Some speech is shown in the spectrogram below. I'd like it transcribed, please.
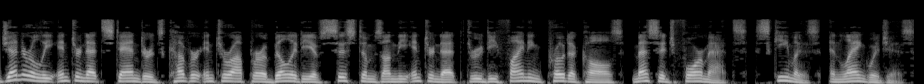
Generally Internet standards cover interoperability of systems on the Internet through defining protocols, message formats, schemas, and languages.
